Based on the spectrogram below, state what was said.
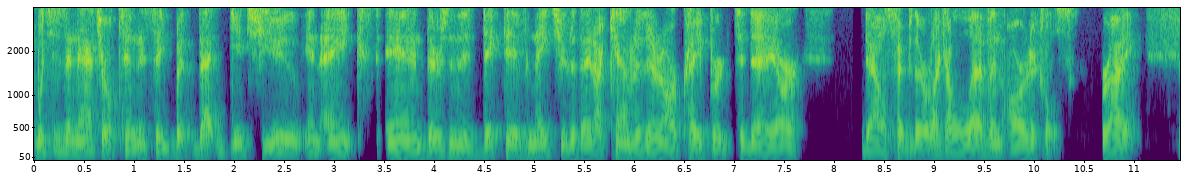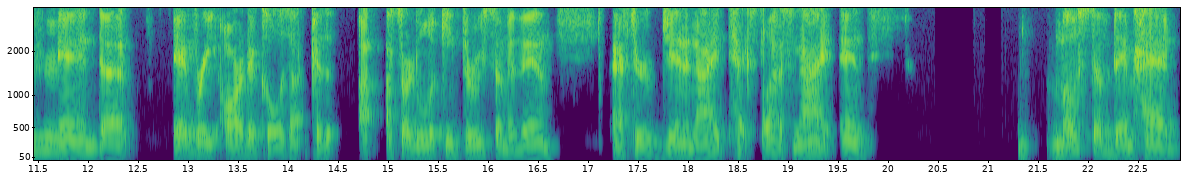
which is a natural tendency, but that gets you in angst. And there's an addictive nature to that. I counted in our paper today, our Dallas paper, there were like 11 articles, right? Mm-hmm. And uh, every article is because I, I started looking through some of them after Jen and I had texted last night. And most of them had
